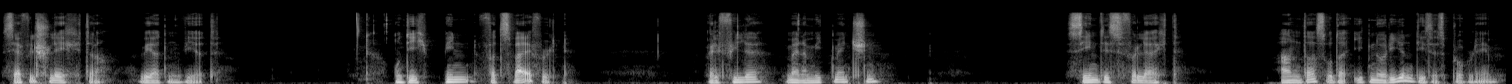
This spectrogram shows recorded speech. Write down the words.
sehr viel schlechter werden wird. Und ich bin verzweifelt, weil viele meiner Mitmenschen sehen das vielleicht anders oder ignorieren dieses Problem.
